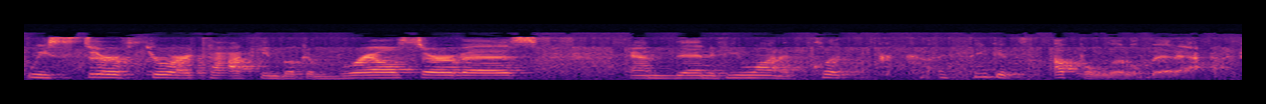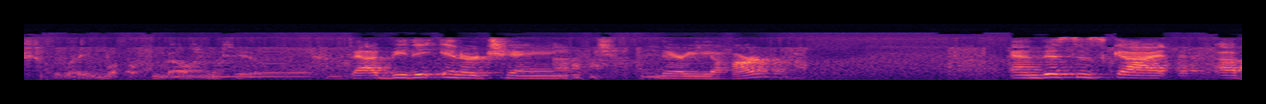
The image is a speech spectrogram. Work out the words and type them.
We serve through our Talking Book and Braille service. And then if you want to click, I think it's up a little bit actually, what we're going to. That would be the interchange. There you are. And this has got a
